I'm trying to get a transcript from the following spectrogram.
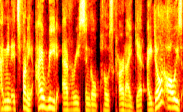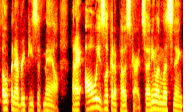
I mean, it's funny. I read every single postcard I get. I don't always open every piece of mail, but I always look at a postcard. So anyone listening,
